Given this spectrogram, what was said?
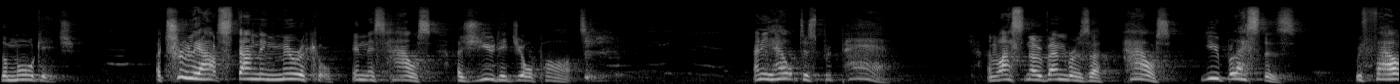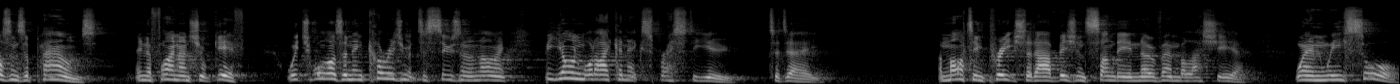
the mortgage. A truly outstanding miracle in this house as you did your part. And He helped us prepare. And last November, as a house, you blessed us with thousands of pounds in a financial gift, which was an encouragement to Susan and I beyond what I can express to you today. And Martin preached at our Vision Sunday in November last year when we saw,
